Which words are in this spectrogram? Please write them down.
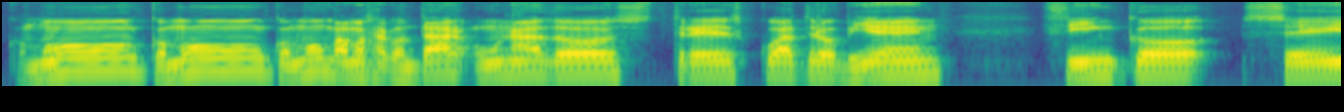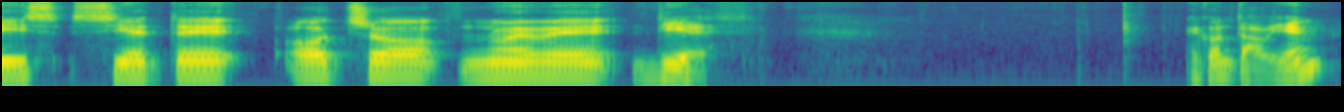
Común, común, común. Vamos a contar. 1, 2, 3, 4, bien. 5, 6, 7, 8, 9, 10. ¿He contado bien?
